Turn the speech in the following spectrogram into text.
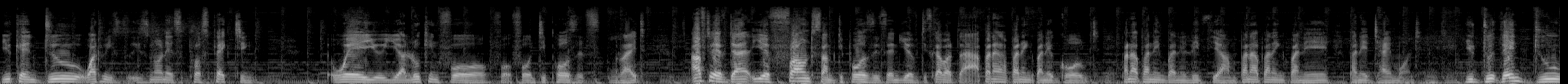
you can do what is, is known as prospecting where you, you are looking for, for, for deposits, right? After you've done, you have found some deposits and you have discovered ah, pana panenge pane gold, pana panenge pane lithium, pana panenge pane pane diamond. You do then do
